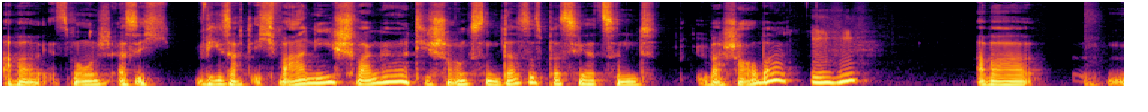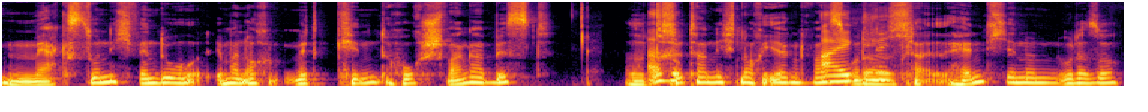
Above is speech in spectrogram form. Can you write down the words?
Aber jetzt mal, also ich, wie gesagt, ich war nie schwanger. Die Chancen, dass es passiert, sind überschaubar. Mhm. Aber merkst du nicht, wenn du immer noch mit Kind hochschwanger bist? Also, also tritt da nicht noch irgendwas oder Händchen oder so?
